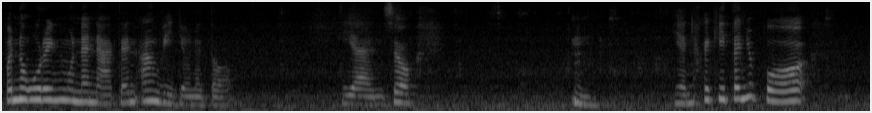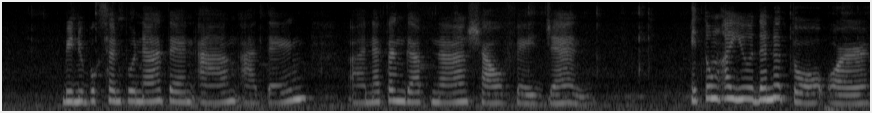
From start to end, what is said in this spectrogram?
Panuorin muna natin ang video na to. Yan. So, yan. Nakikita nyo po, binubuksan po natin ang ating ah, natanggap na Xiaofei Gen. Itong ayuda na to or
